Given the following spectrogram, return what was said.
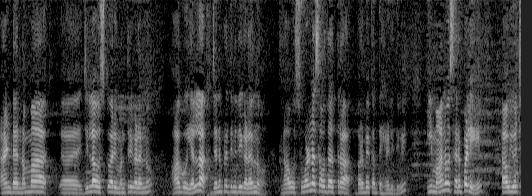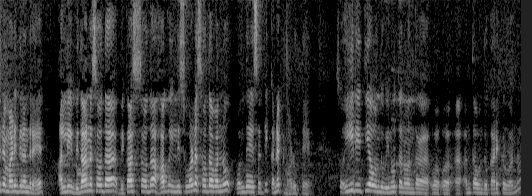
ಆ್ಯಂಡ್ ನಮ್ಮ ಜಿಲ್ಲಾ ಉಸ್ತುವಾರಿ ಮಂತ್ರಿಗಳನ್ನು ಹಾಗೂ ಎಲ್ಲ ಜನಪ್ರತಿನಿಧಿಗಳನ್ನು ನಾವು ಸುವರ್ಣಸೌಧ ಹತ್ರ ಬರಬೇಕಂತ ಹೇಳಿದ್ದೀವಿ. ಈ ಮಾನವ ಸರಪಳಿ ತಾವು ಯೋಚನೆ ಮಾಡಿದ್ದೀರಂದರೆ ಅಲ್ಲಿ ವಿಧಾನಸೌಧ, ವಿಕಾಸಸೌಧ ಹಾಗೂ ಇಲ್ಲಿ ಸುವರ್ಣಸೌಧವನ್ನು ಒಂದೇ ಸತಿ ಕನೆಕ್ಟ್ ಮಾಡುತ್ತೆ. ಸೊ ಈ ರೀತಿಯ ಒಂದು ವಿನೂತನವಂತ ಅಂತ ಒಂದು ಕಾರ್ಯಕ್ರಮವನ್ನು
